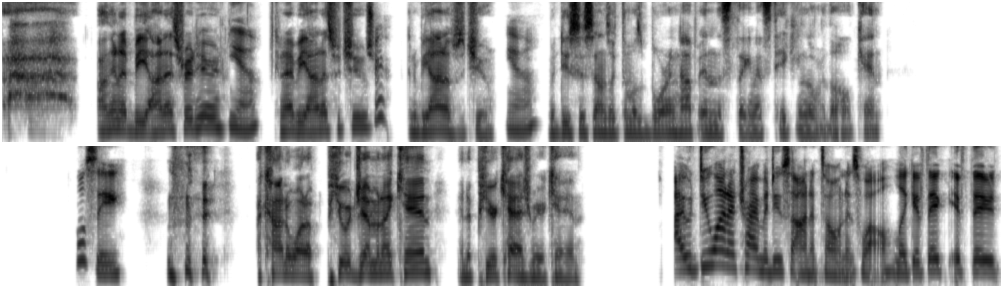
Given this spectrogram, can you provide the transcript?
I'm gonna be honest right here. yeah Can I be honest with you? sure gonna be honest with you. yeah Medusa sounds like the most boring hop in this thing, and it's taking over the whole can. we'll see I kind of want a pure Gemini can and a pure Cashmere can. I would do want to try Medusa on its own as well. Like if they if they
